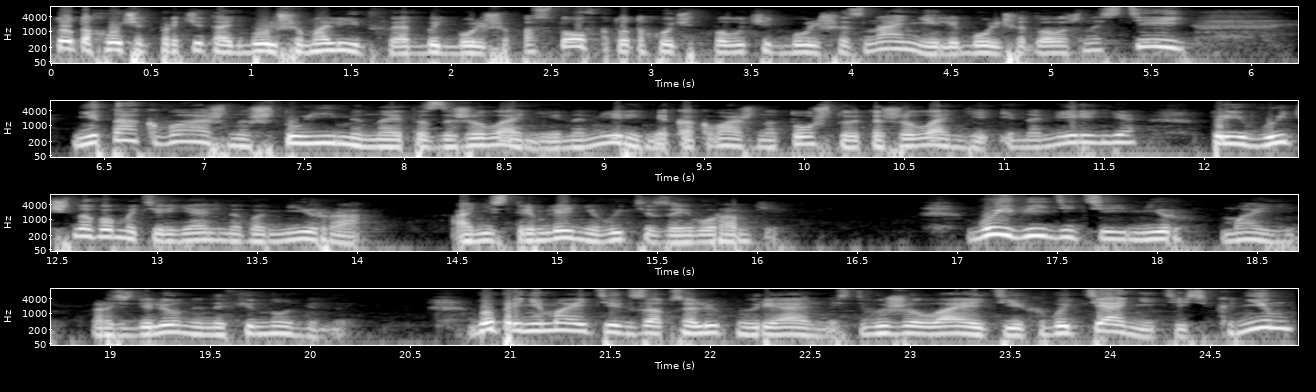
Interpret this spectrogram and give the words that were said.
кто-то хочет прочитать больше молитв и отбыть больше постов, кто-то хочет получить больше знаний или больше должностей. Не так важно, что именно это за желание и намерение, как важно то, что это желание и намерение привычного материального мира, а не стремление выйти за его рамки. Вы видите мир Майи, разделенный на феномены. Вы принимаете их за абсолютную реальность, вы желаете их, вы тянетесь к ним,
